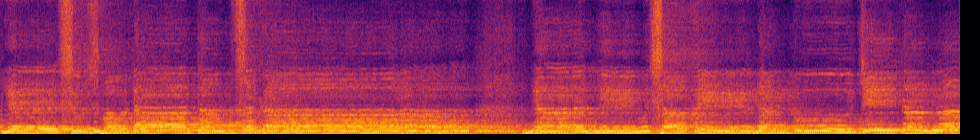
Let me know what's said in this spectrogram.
Yesus mau datang segera. Nyanyi musafir dan pujikanlah,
